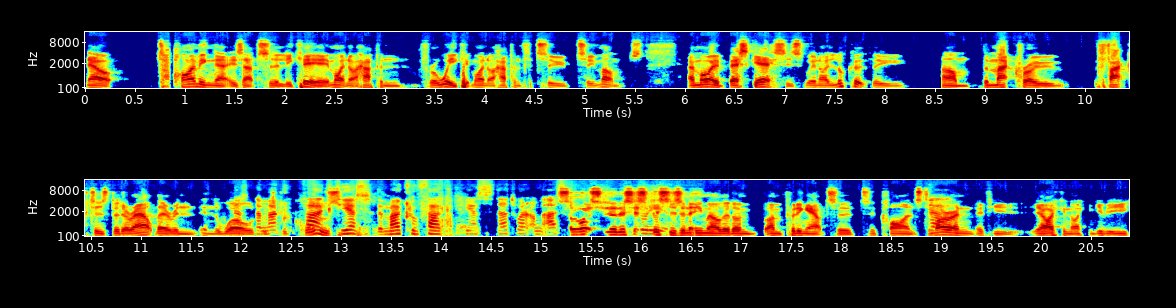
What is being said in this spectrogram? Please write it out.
now, timing that is absolutely key. It might not happen for a week. It might not happen for two two months. And my best guess is when I look at the um, the macro factors that are out there in, in the world. Yes, the macro fact, yes, the macro fact, yes, that's what I'm asking. So, this is this is an email that I'm I'm putting out to, to clients tomorrow, yeah. and if you yeah, I can I can give you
